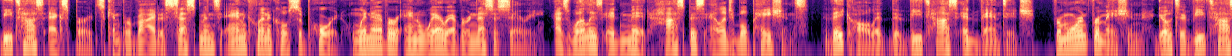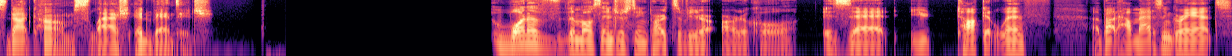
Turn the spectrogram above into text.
Vitas experts can provide assessments and clinical support whenever and wherever necessary, as well as admit hospice eligible patients. They call it the Vitas Advantage. For more information, go to vitas.com/advantage. One of the most interesting parts of your article is that you talk at length about how Madison Grant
